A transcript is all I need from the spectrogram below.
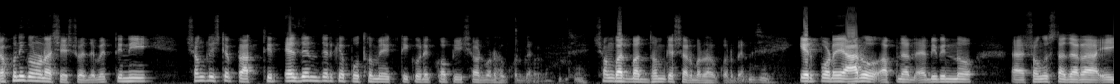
যখনই গণনা শেষ হয়ে যাবে তিনি সংশ্লিষ্ট প্রার্থীর এজেন্টদেরকে প্রথমে একটি করে কপি সরবরাহ করবেন। সংবাদ মাধ্যমকে সরবরাহ করবেন। এরপরে আরও আপনার বিভিন্ন সংস্থা যারা এই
